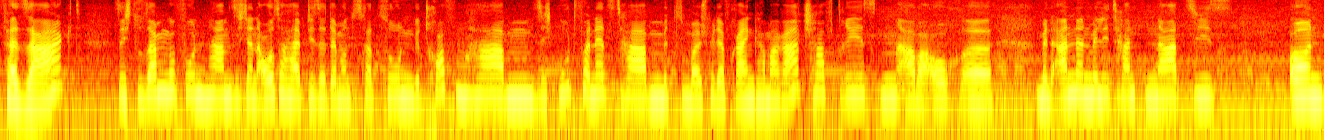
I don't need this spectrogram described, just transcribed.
versagt sich zusammengefunden haben, sich dann außerhalb dieser Demonstrationen getroffen haben, sich gut vernetzt haben mit zum Beispiel der Freien Kameradschaft Dresden, aber auch äh, mit anderen militanten Nazis und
